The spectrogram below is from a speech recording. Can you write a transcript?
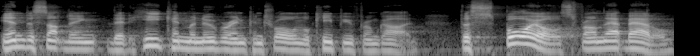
into something that he can maneuver and control and will keep you from God. The spoils from that battle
